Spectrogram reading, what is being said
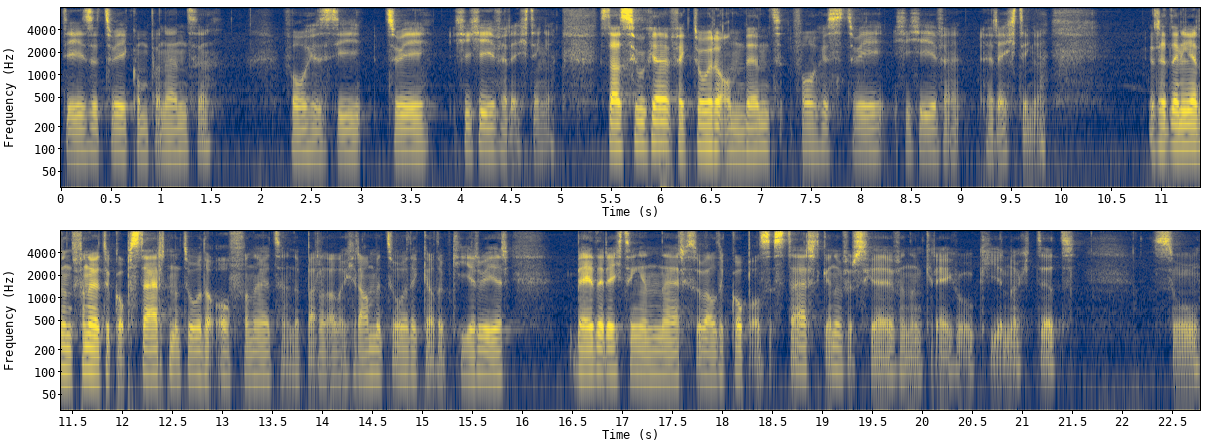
deze twee componenten volgens die twee gegeven richtingen. Dus dat is hoe je vectoren ontbindt volgens twee gegeven richtingen. Redenerend vanuit de kopstaartmethode of vanuit de parallelogrammethode. Ik had ook hier weer beide richtingen naar zowel de kop als de staart kunnen verschuiven. Dan krijgen we ook hier nog dit. Zo.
